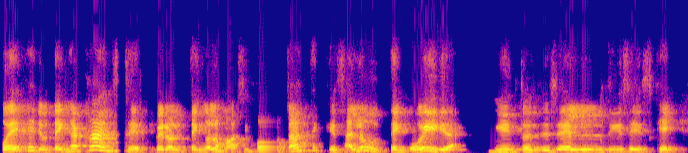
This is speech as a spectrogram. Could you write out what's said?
puede que yo tenga cáncer, pero tengo lo más importante que salud, tengo vida. Y entonces él dice es que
